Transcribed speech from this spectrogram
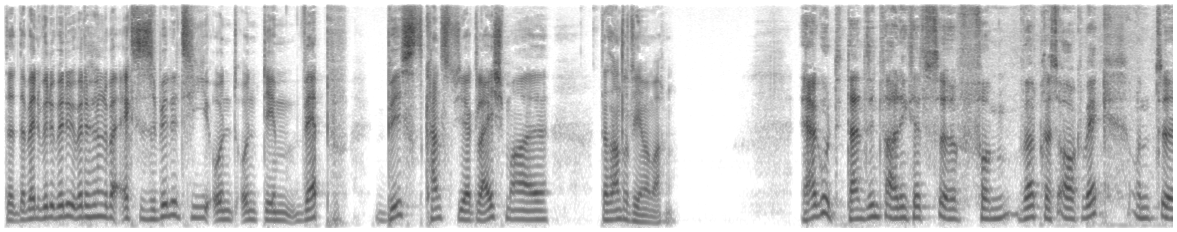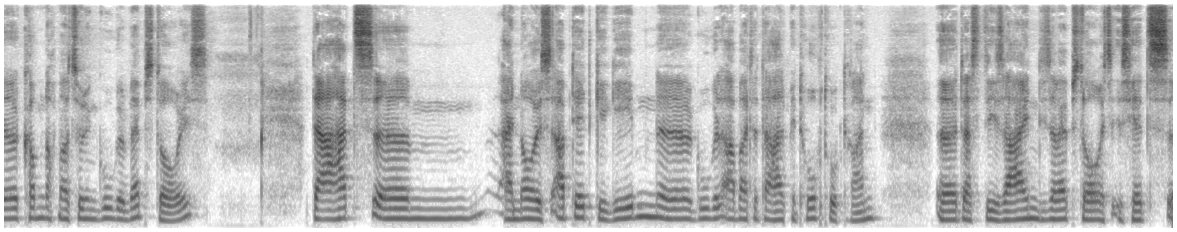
Da, wenn, wenn, du, wenn, du, wenn du schon über Accessibility und, und dem Web bist, kannst du ja gleich mal das andere Thema machen. Ja gut, dann sind wir allerdings jetzt äh, vom WordPress.org weg und äh, kommen nochmal zu den Google Web Stories. Da hat ähm, ein neues Update gegeben. Äh, Google arbeitet da halt mit Hochdruck dran. Äh, das Design dieser Web Stories ist jetzt äh,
